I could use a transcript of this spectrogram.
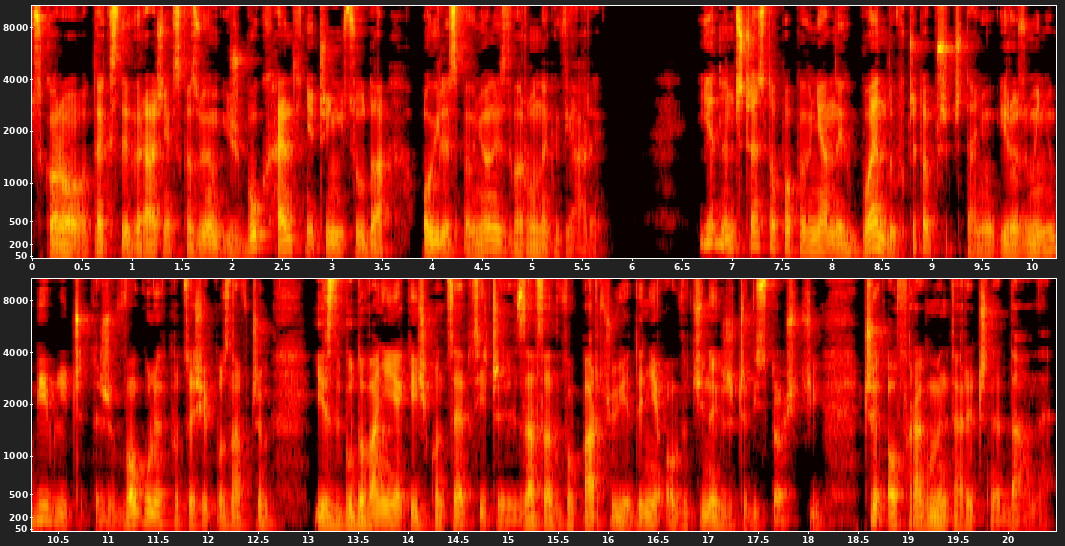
skoro teksty wyraźnie wskazują, iż Bóg chętnie czyni cuda, o ile spełniony jest warunek wiary. Jednym z często popełnianych błędów, czy to przy czytaniu i rozumieniu Biblii, czy też w ogóle w procesie poznawczym, jest budowanie jakiejś koncepcji czy zasad w oparciu jedynie o wycinek rzeczywistości, czy o fragmentaryczne dane.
